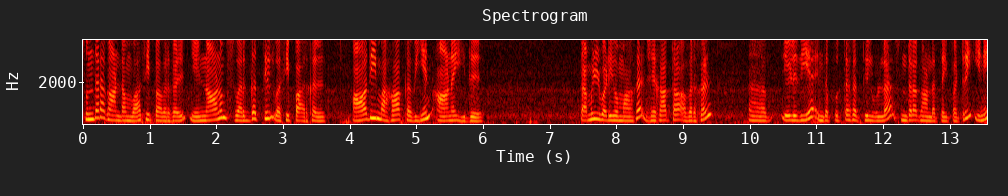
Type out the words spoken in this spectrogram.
சுந்தரகாண்டம் வாசிப்பவர்கள் என்னாலும் ஸ்வர்க்கத்தில் வசிப்பார்கள். ஆதி மகாகவியின் ஆணை இது. தமிழ் வடிவமாக ஜெகாத்தா அவர்கள் எழுதிய இந்த புத்தகத்தில் உள்ள சுந்தரகாண்டத்தை பற்றி இனி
